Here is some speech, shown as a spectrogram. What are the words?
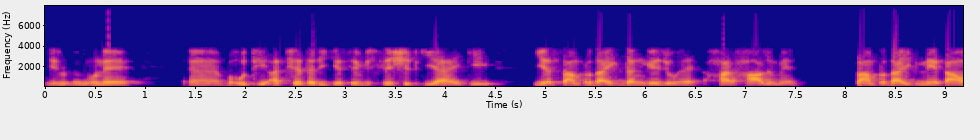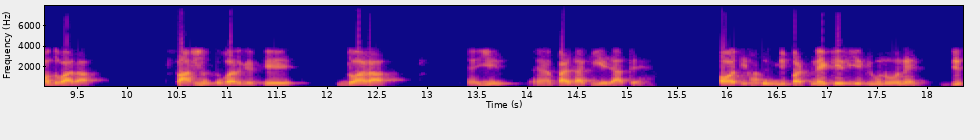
जिसमें हम्म। उन्होंने बहुत ही अच्छे तरीके से विश्लेषित किया है कि यह सांप्रदायिक दंगे जो है हर हाल में सांप्रदायिक नेताओं द्वारा शासक हम्म। वर्ग के द्वारा ये पैदा किए जाते हैं और इससे हाँ। निपटने के लिए भी उन्होंने जिस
